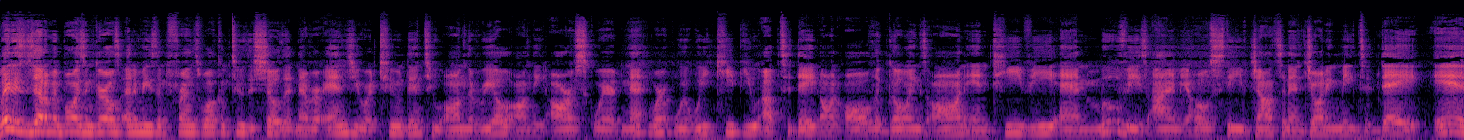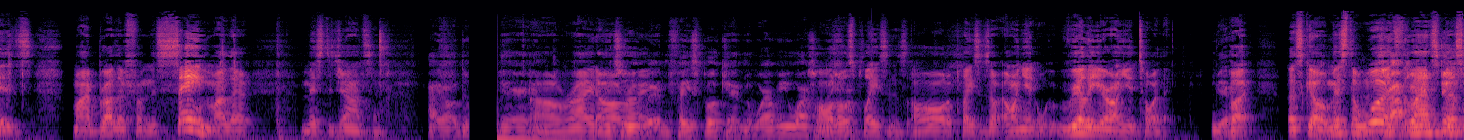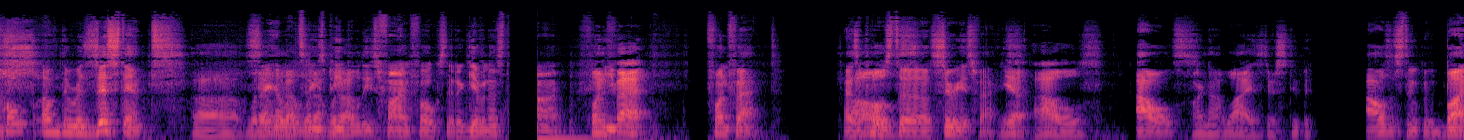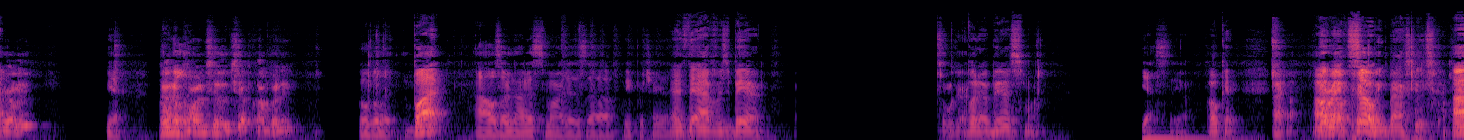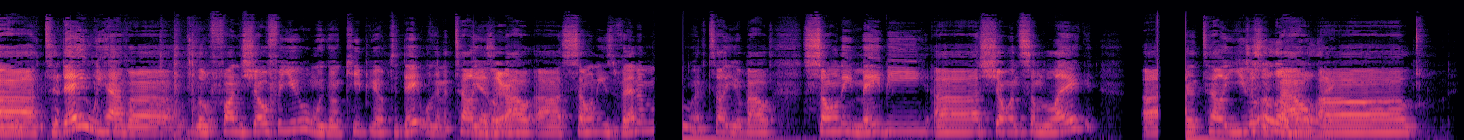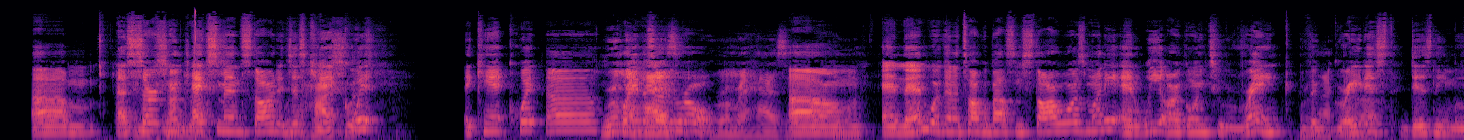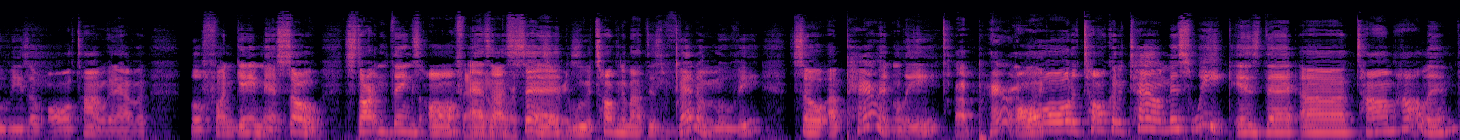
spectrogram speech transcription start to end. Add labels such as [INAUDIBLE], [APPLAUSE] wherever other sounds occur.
Ladies and gentlemen, boys and girls, enemies and friends, welcome to the show that never ends. You are tuned into On the Real on the R Squared Network, where we keep you up to date on all the goings on in TV and movies. I am your host, Steve Johnson, and joining me today is my brother from the same mother, Mr. Johnson. How y'all doing there? All right, all YouTube right. and Facebook and wherever you watching All those from. places, all the places. On your really, you're on your toilet. Yeah. But let's go, Mr. Woods, Drop the it last in best hope of the resistance. Uh, what Say up, hello what up, to what these up, what people, up? these fine folks that are giving us time. Fun You- fact. Fun fact, as Owls. opposed to serious facts. Yeah, owls owls. are not wise. They're stupid. Owls are stupid, but really? Yeah. Not Google it. according to the chip company. Google it. but Owls are not as smart as uh, we portray them. as the average bear, Okay. but are bears smart? yes, they are. Okay. All right. All They're right. not So baskets. Uh, today we have a little fun show for you, and we're gonna keep you up to date. We're gonna tell Yes, you sir. about uh, Sony's Venom. We're gonna tell you about Sony maybe uh, showing some leg. Uh, we're gonna tell you Just a little bit of about uh, um, a certain. X Men star that just can't slits. quit. They can't quit uh, Rumor playing a certain it. role. Rumor has it. Um, and then we're going to talk about some Star Wars money, and we are going to rank the Relax, greatest Disney movies of all time. We're going to have a little fun game there. So, starting things off, That as I said, we were talking about this Venom movie. So, apparently, Apparently. all the talk of the town this week is that uh, Tom Holland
